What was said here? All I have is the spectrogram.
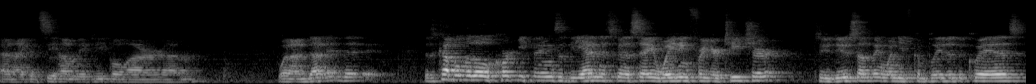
And I can see how many people are. Um, when I'm done, there's a couple little quirky things at the end. It's going to say waiting for your teacher to do something when you've completed the quiz.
